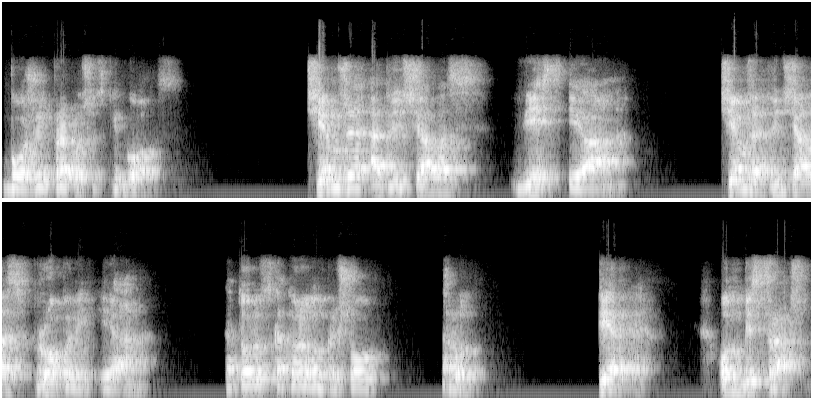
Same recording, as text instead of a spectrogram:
Божий пророческий голос. Чем же отличалась весть Иоанна? Чем же отличалась проповедь Иоанна, с которой он пришел к народу? Первое. Он бесстрашен.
